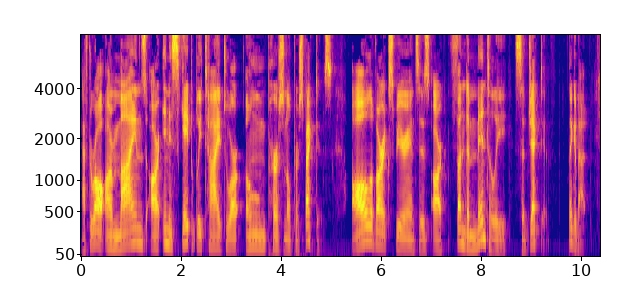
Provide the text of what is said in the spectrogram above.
After all, our minds are inescapably tied to our own personal perspectives all of our experiences are fundamentally subjective. Think about it.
